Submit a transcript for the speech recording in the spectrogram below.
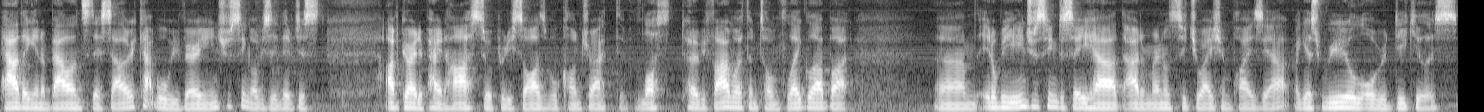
how they're going to balance their salary cap will be very interesting. Obviously, they've just upgraded Payne Haas to a pretty sizable contract. They've lost Herbie Farnworth and Tom Flegler, but um, it'll be interesting to see how the Adam Reynolds situation plays out. I guess real or ridiculous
